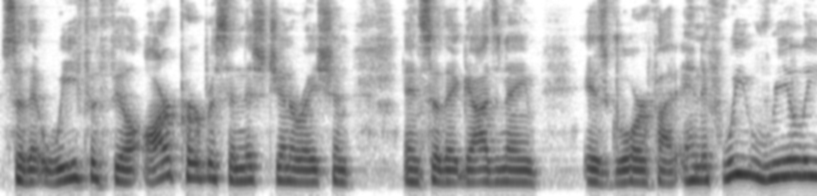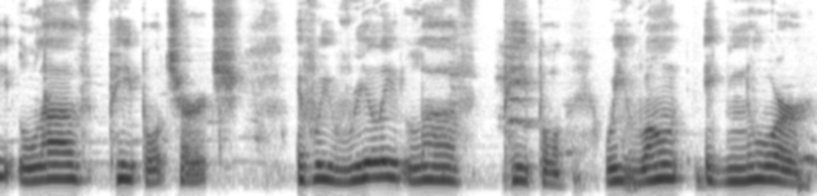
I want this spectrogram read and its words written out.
so that we fulfill our purpose in this generation and so that God's name is glorified. And if we really love people, church, if we really love people. We won't ignore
